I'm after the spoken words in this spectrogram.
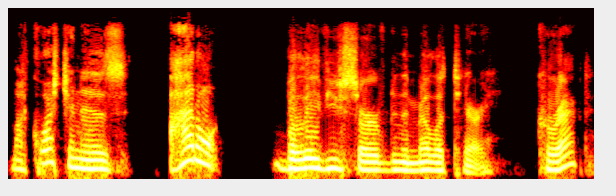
my question is I don't believe you served in the military, correct?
